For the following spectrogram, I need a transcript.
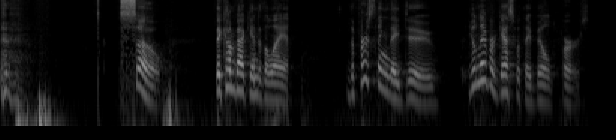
Amen. so, they come back into the land. The first thing they do, you'll never guess what they build first.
